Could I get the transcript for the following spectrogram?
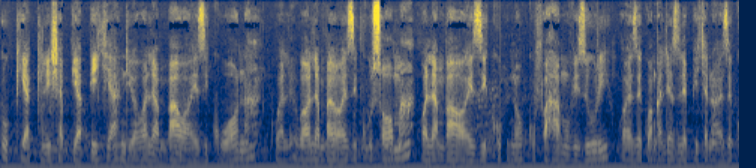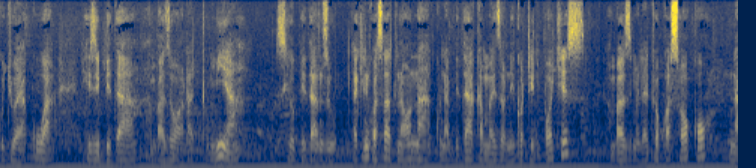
ukiakilisha pia picha, ndio wale ambao hawawezi kuona, wale, wale ambao hawawezi kusoma, wale ambao hawawezi ku, no, kufahamu vizuri, waweze kuangalia zile picha na waweze kujua ya kuwa hizi bidhaa ambazo wanatumia sio bidhaa nzuri. Lakini kwa sasa tunaona kuna bidhaa kama hizo nicotine pouches ambazo zimeletwa kwa soko na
